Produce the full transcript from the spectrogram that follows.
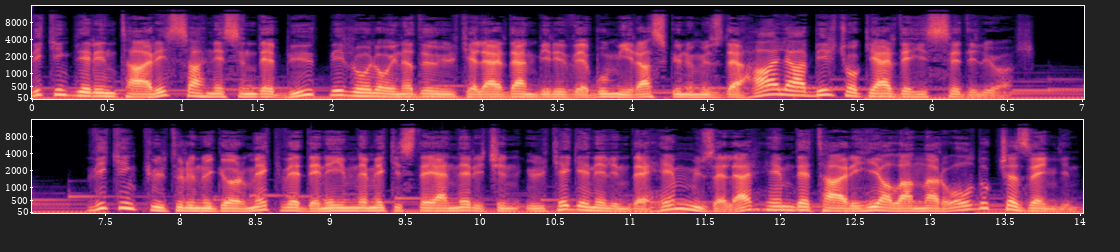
Vikinglerin tarih sahnesinde büyük bir rol oynadığı ülkelerden biri ve bu miras günümüzde hala birçok yerde hissediliyor. Viking kültürünü görmek ve deneyimlemek isteyenler için ülke genelinde hem müzeler hem de tarihi alanlar oldukça zengin.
